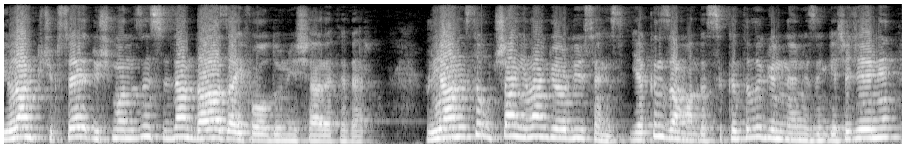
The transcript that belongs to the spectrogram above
yılan küçükse düşmanınızın sizden daha zayıf olduğunu işaret eder. Rüyanızda uçan yılan gördüyseniz yakın zamanda sıkıntılı günlerinizin geçeceğini,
